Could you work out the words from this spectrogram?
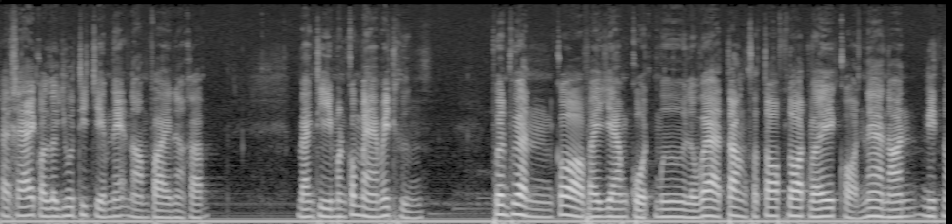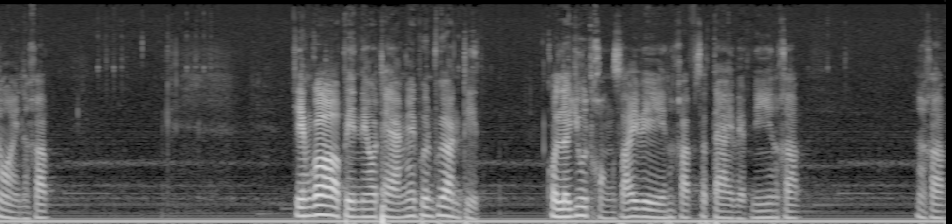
คล้ายๆกลยุทธ์ที่เจมแนะนำไปนะครับ บางทีมันก็แม้ไม่ถึง เพื่อนๆก็พยายามกดมือหรือว่าตั้งสต็อปลอดไว้ก่อนหน้านั้นนิดหน่อยนะครับ เจมก็เป็นแนวทางให้เพื่อนๆติด ลลยุทธ์ของไซเวนะครับ สไตล์แบบนี้นะครับนะครับ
